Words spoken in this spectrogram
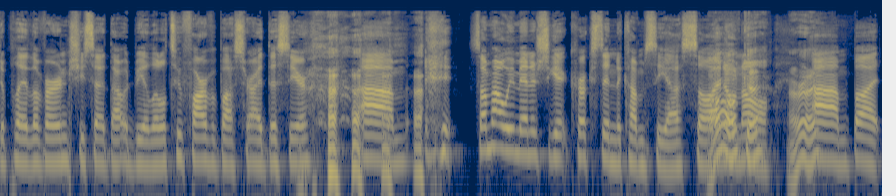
to play Luverne. She said that would be a little too far of a bus ride this year. Um, somehow we managed to get Crookston to come see us, so I Oh, don't okay. know. All right. Um, but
